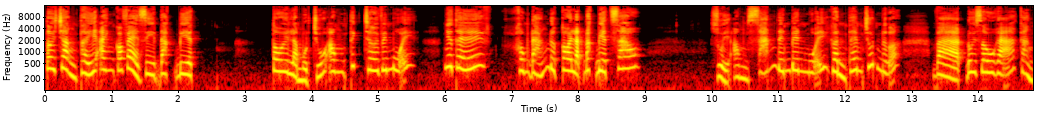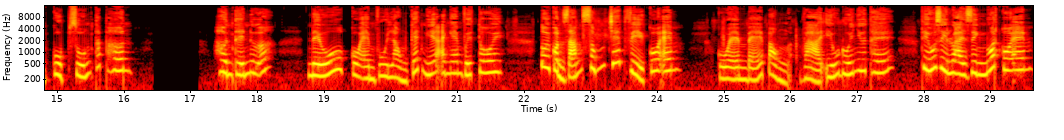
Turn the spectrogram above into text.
tôi chẳng thấy anh có vẻ gì đặc biệt. Tôi là một chú ong thích chơi với muỗi, như thế không đáng được coi là đặc biệt sao? Ruồi ong sán đến bên muỗi gần thêm chút nữa và đôi dâu gã càng cụp xuống thấp hơn. Hơn thế nữa, nếu cô em vui lòng kết nghĩa anh em với tôi, tôi còn dám sống chết vì cô em. Cô em bé bỏng và yếu đuối như thế, thiếu gì loài rình nuốt cô em.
